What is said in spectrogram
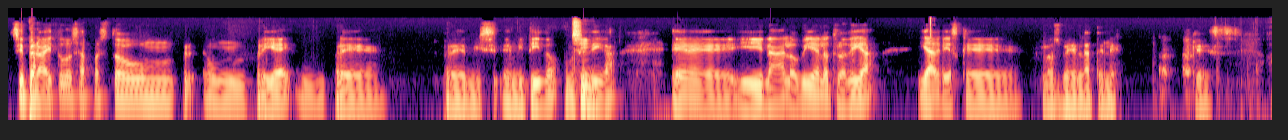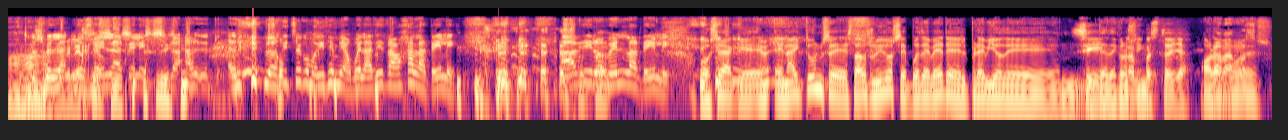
Sí, pero iTunes ha puesto un, pre- un pre, un pre, premis- emitido, como Sí. se diga, eh, y nada, lo vi el otro día y Adri es que los ve en la tele, que es... Ah, los ve en la, los ve en la sí, tele. sí, sí. Lo has dicho como dice mi abuela, Adri trabaja en la tele. Adri lo ve en la tele. O sea que en, en iTunes, eh, Estados Unidos, se puede ver el previo de, Sí, de The lo han Crossing. puesto ya. Ahora, vamos, pues,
